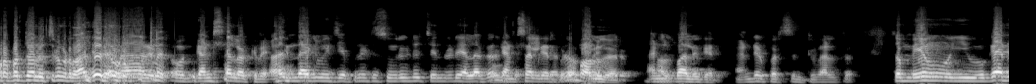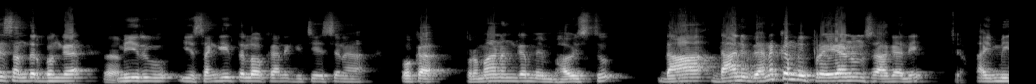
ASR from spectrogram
ప్రపంచాలు వచ్చినా కూడా రాలేరు ఘంటసాల ఒకరే. ఇందాక మీరు చెప్పినట్టు సూర్యుడు చంద్రుడు ఎలాగో ఘంటసాల గారు కూడా బాలు గారు అండ్ బాలు. గారు హండ్రెడ్ పర్సెంట్ వాళ్ళతో. సో మేము ఈ ఉగాది సందర్భంగా. మీరు ఈ సంగీత లోకానికి చేసిన ఒక ప్రమాణంగా మేము భావిస్తూ దా దాని వెనక మీ ప్రయాణం సాగాలి. మీ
